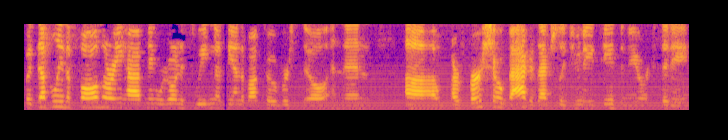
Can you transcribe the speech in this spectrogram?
But definitely the fall's already happening. We're going to Sweden at the end of October still, and then uh, our first show back is actually June 18th in New York City.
